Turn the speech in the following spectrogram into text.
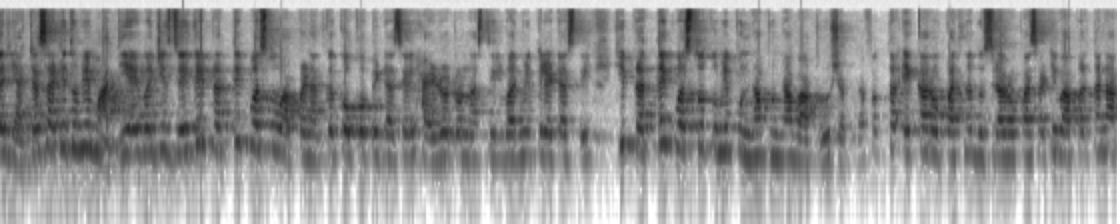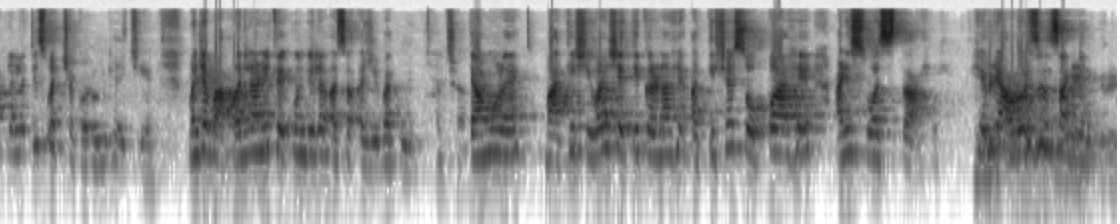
तर याच्यासाठी तुम्ही मातीऐवजी जे काही प्रत्येक वस्तू वापरणार कोकोपीट असेल हायड्रोटोन असतील वर्मिक्युलेट असतील ही प्रत्येक वस्तू तुम्ही पुन्हा पुन्हा वापरू शकता. फक्त एका रोपातनं दुसऱ्या रोपासाठी वापरताना आपल्याला ती स्वच्छ करून घ्यायची आहे. म्हणजे वापरलं आणि फेकून दिलं असं अजिबात नाही. अच्छा. त्यामुळे मातीशिवाय शेती करणं हे अतिशय सोपं आहे आणि स्वस्त आहे. हे मी. आवर्जून सांगेन.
